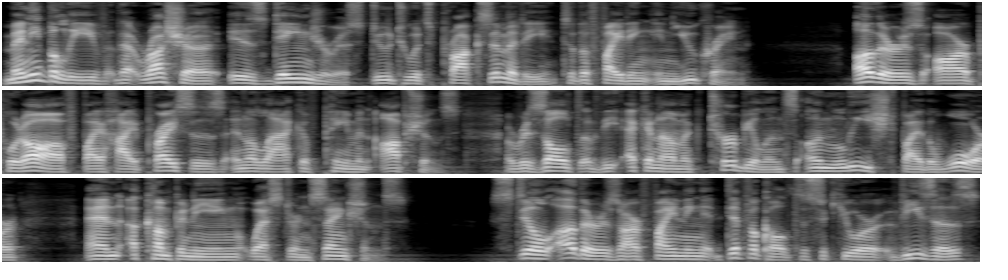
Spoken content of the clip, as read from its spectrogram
Many believe that Russia is dangerous due to its proximity to the fighting in Ukraine. Others are put off by high prices and a lack of payment options, a result of the economic turbulence unleashed by the war and accompanying Western sanctions. Still others are finding it difficult to secure visas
